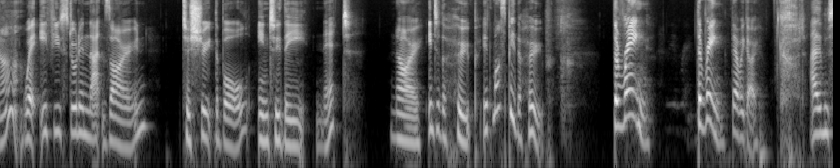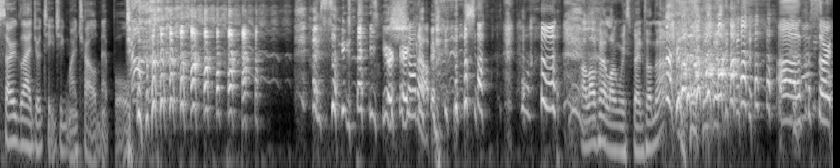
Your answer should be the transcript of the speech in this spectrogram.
Ah. where if you stood in that zone to shoot the ball into the net, no, into the hoop. It must be the hoop, the ring, the ring. There we go. God, I'm so glad you're teaching my child netball. I'm so glad you're shut up. I love how long we spent on that. Uh, sorry.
